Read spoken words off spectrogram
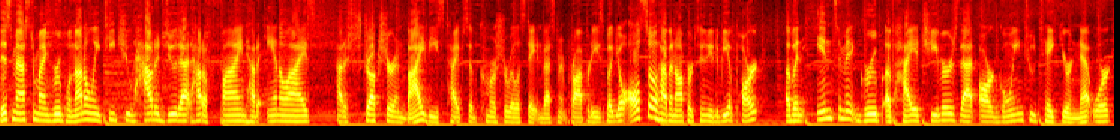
This mastermind group will not only teach you how to do that, how to find, how to analyze, how to structure and buy these types of commercial real estate investment properties, but you'll also have an opportunity to be a part of an intimate group of high achievers that are going to take your network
